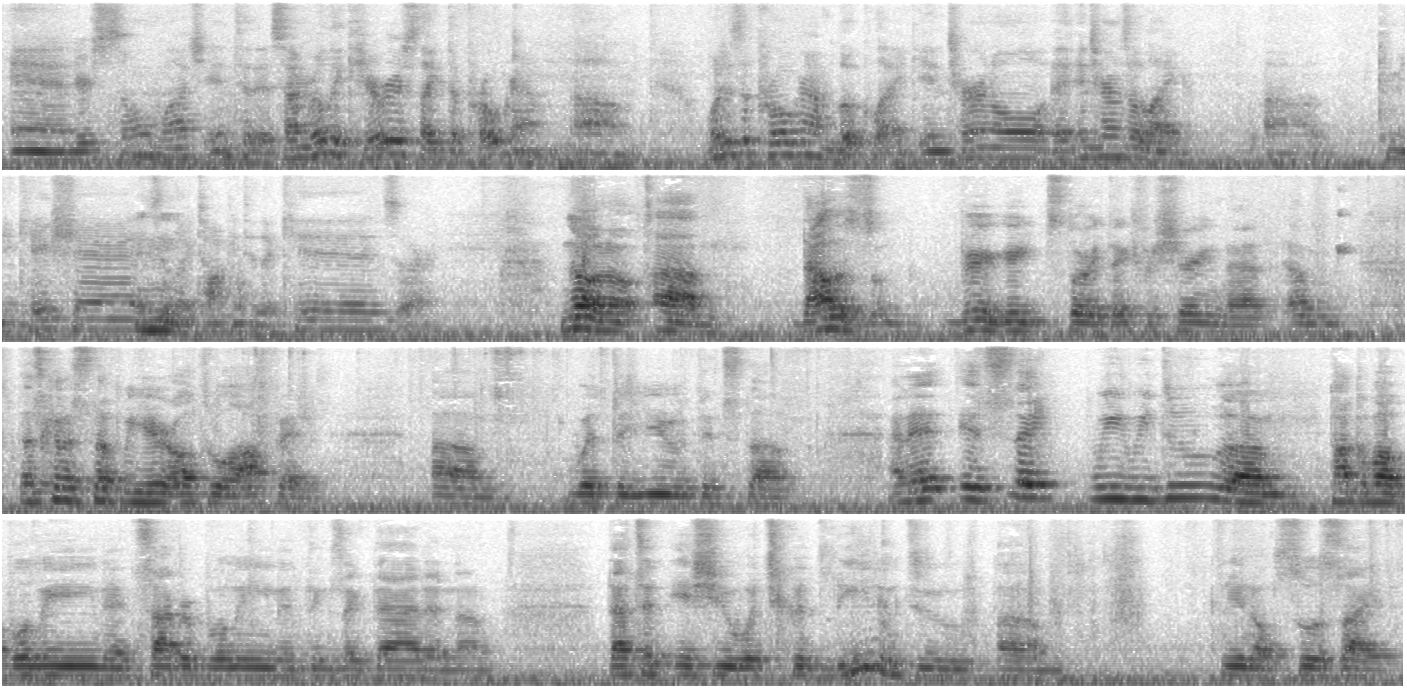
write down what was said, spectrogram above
And there's so much into this. I'm really curious, like the program. Um, what does the program look like? Internal, in terms of like uh, communication. Is it Mhm. like talking to the kids or? No, no. Um, that was a very great story. Thanks for sharing that. Um, that's kind of stuff we hear all too often um, with the youth and stuff. And it, it's like we, we do um, talk about bullying and cyberbullying and things like that. And um, that's an issue which could lead into, um, you know, suicide.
